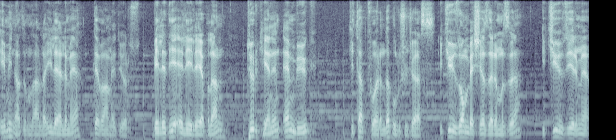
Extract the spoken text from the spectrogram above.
emin adımlarla ilerlemeye devam ediyoruz. Belediye eliyle yapılan Türkiye'nin en büyük kitap fuarında buluşacağız. 215 yazarımızı, 220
